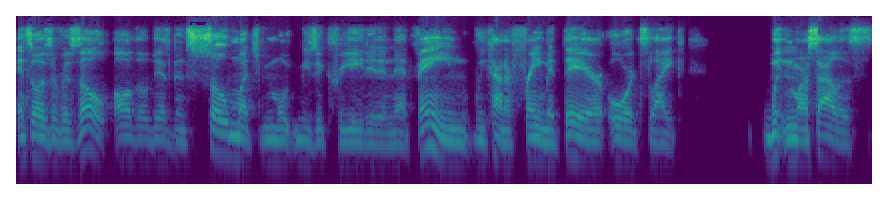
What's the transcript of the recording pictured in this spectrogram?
And so as a result, although there's been so much more music created in that vein, we kind of frame it there, or it's like Wynton Marsalis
